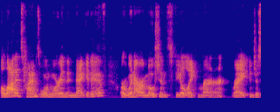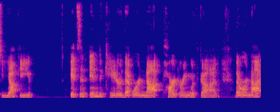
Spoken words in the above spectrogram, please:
A lot of times when we're in the negative or when our emotions feel like mer, right? And just yucky, it's an indicator that we're not partnering with God, that we're not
